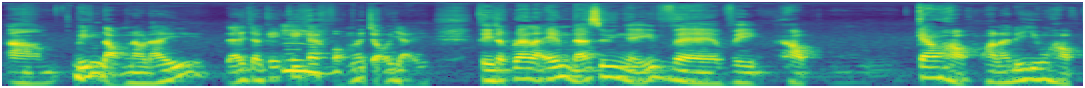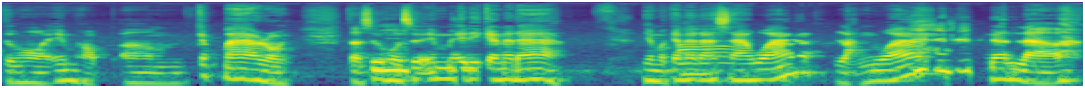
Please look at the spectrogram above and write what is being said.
ờ, biến động nào đấy để cho cái cái khát vọng nó trỗi dậy. Thì thật ra là em đã suy nghĩ về việc học cao học hoặc là đi du học từ hồi em học um, cấp 3 rồi từ xưa ừ. hồi xưa em mê đi Canada nhưng mà Canada oh. xa quá lạnh quá nên là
